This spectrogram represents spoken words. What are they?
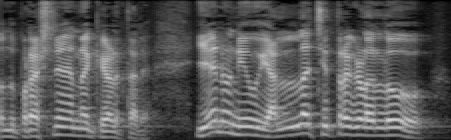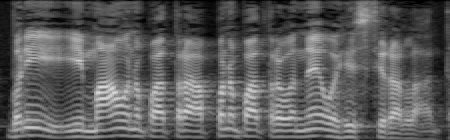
ಒಂದು ಪ್ರಶ್ನೆಯನ್ನು ಕೇಳ್ತಾರೆ. ಏನು ನೀವು ಎಲ್ಲ ಚಿತ್ರಗಳಲ್ಲೂ ಬರೀ ಈ ಮಾವನ ಪಾತ್ರ, ಅಪ್ಪನ ಪಾತ್ರವನ್ನೇ ವಹಿಸ್ತಿರಲ್ಲ ಅಂತ.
